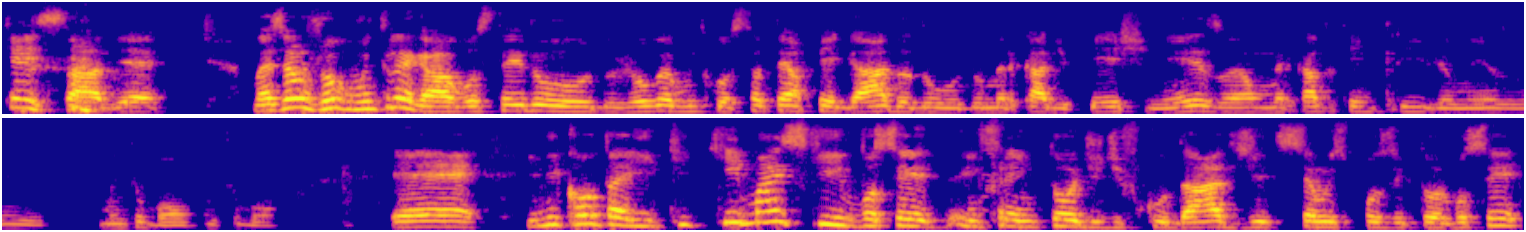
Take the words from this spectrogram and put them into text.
Quem sabe, é. Mas é um jogo muito legal. Gostei do, do jogo, é muito gostoso. Tem a pegada do, do mercado de peixe mesmo. É um mercado que é incrível mesmo e muito bom, muito bom. É, e me conta aí, que, que mais que você enfrentou de dificuldades de ser um expositor? Você,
